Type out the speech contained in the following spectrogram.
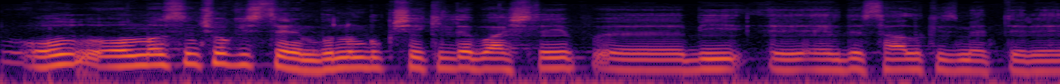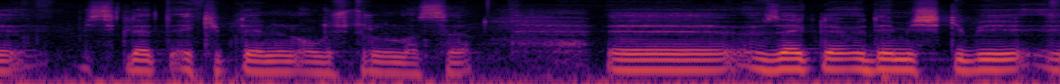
Ol, olmasını çok isterim. Bunun bu şekilde başlayıp e, bir e, evde sağlık hizmetleri, bisiklet ekiplerinin oluşturulması, e, özellikle Ödemiş gibi e,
